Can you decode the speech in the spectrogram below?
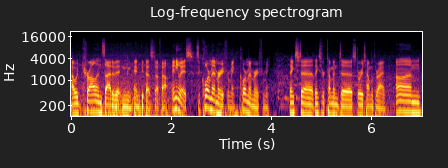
I would crawl inside of it and, and, get that stuff out. Anyways, it's a core memory for me. Core memory for me. Thanks to thanks for coming to Storytime with Ryan. Um,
